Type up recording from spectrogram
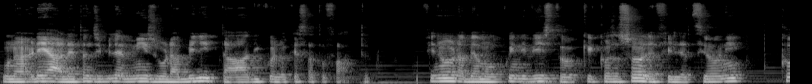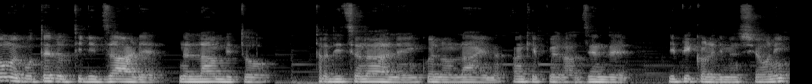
una reale e tangibile misurabilità di quello che è stato fatto. Finora abbiamo quindi visto che cosa sono le affiliazioni, come poterle utilizzare nell'ambito tradizionale in quello online anche per aziende di piccole dimensioni.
